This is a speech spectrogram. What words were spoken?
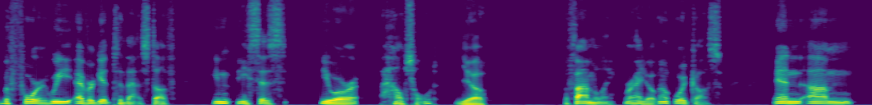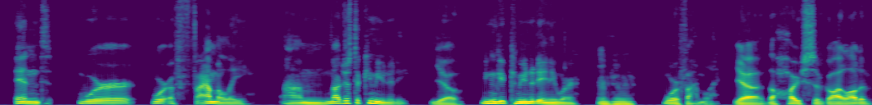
before we ever get to that stuff, he he says you are a household, Yeah. A family, right? Yep. Not oikos. And um and we're we're a family, um, not just a community. Yeah. You can get community anywhere. hmm We're a family. Yeah. The house of God. A lot of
